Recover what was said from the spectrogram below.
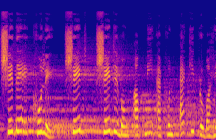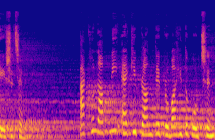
সে দেয় খোলে শেড শেড এবং আপনি এখন একই প্রবাহে এসেছেন। এখন আপনি একই প্রান্তে প্রবাহিত করছেন,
